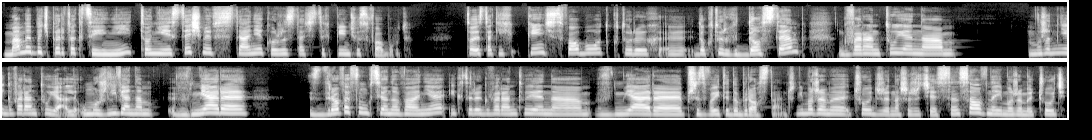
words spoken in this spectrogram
mamy być perfekcyjni, to nie jesteśmy w stanie korzystać z tych pięciu swobód. To jest takich pięć swobód, których, y, do których dostęp gwarantuje nam, może nie gwarantuje, ale umożliwia nam w miarę zdrowe funkcjonowanie i który gwarantuje nam w miarę przyzwoity dobrostan. Czyli możemy czuć, że nasze życie jest sensowne i możemy czuć,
